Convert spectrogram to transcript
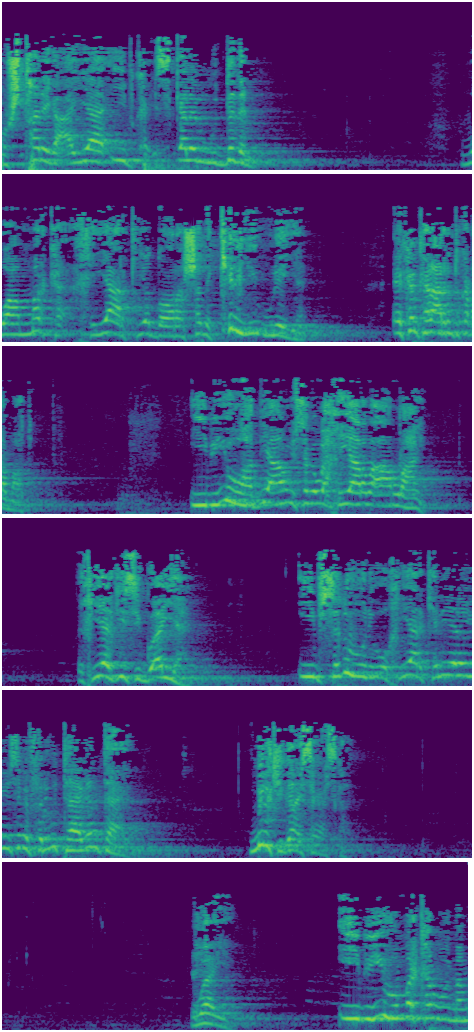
mushtariga ayaa iibka iskale muddadan. Waa marka khiyaarka iyo doorashada keligii uu leeyahay. Ee kan kale arrintu ka dhammaato. Iibiyuhu haddii aanu isaga wax khiyaaraba aanu lahayn khiyaarkiisii go-an yahay. Iibsaduhuni uu khiyaar keliya leeyo isaga fari u taagan tahay milkigana isagaa iskale. Waaya iibiyuhu markan uu imaam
